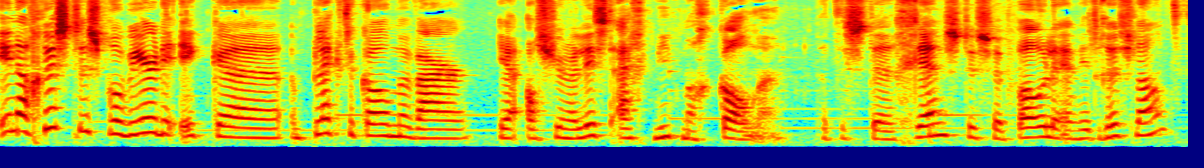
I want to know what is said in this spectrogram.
In augustus probeerde ik uh, een plek te komen waar je als journalist eigenlijk niet mag komen. Dat is de grens tussen Polen en Wit-Rusland.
